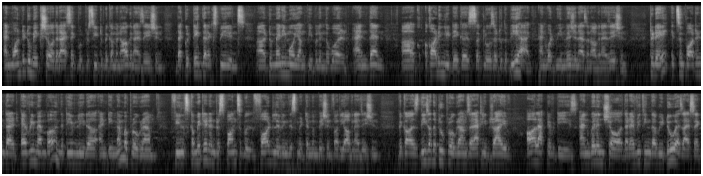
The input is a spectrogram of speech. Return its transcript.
and wanted to make sure that AIESEC would proceed to become an organization that could take that experience uh, to many more young people in the world and then uh, accordingly take us uh, closer to the BHAG and what we envision as an organization. Today, it's important that every member in the team leader and team member program feels committed and responsible for delivering this midterm ambition for the organization because these are the two programs that actually drive all activities and will ensure that everything that we do as AIESEC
